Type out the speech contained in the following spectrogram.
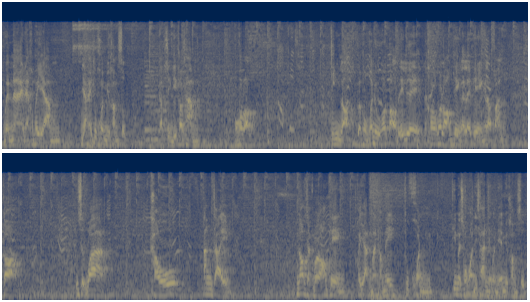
เหมือนนายนะเขาพยายามอยากให้ทุกคนมีความสุขกับสิ่งที่เขาทำผมก็บอก จริงเหรอ แล้วผมก็ดูเขาตอบไปเรื่อยๆ แล้วเขาก็ร้องเพลงหลายๆเพลงให้เราฟัง ก็รู้สึกว่าเขาตั้งใจ นอกจากมาร้องเพลงเขาอยากมาทำให้ทุกคนที่มาชมออดิชั่นในวันนี้มีความสุข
